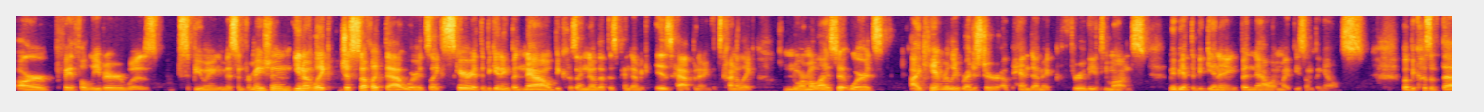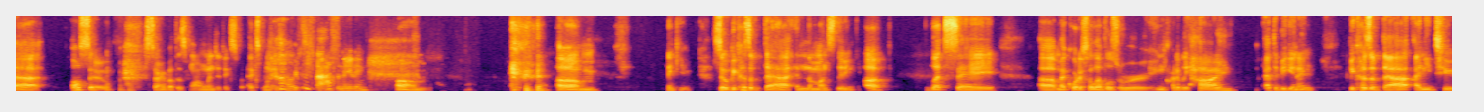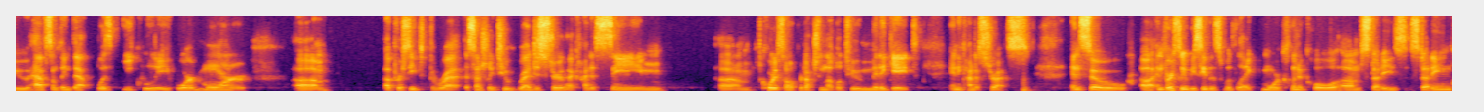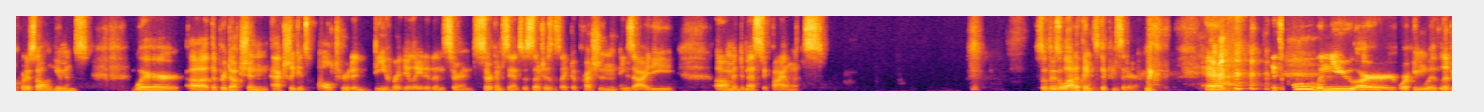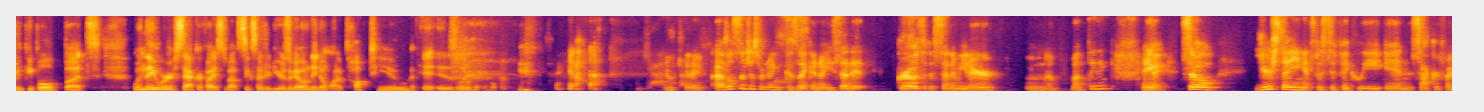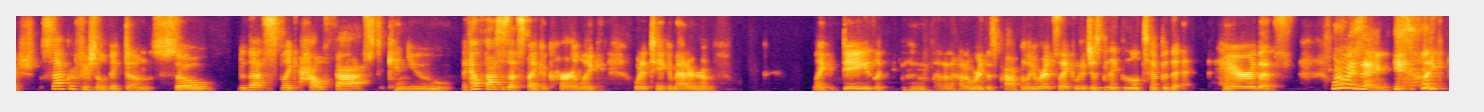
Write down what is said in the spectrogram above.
our faithful leader was spewing misinformation you know like just stuff like that where it's like scary at the beginning but now because i know that this pandemic is happening it's kind of like normalized it where it's i can't really register a pandemic through these months maybe at the beginning but now it might be something else. But because of that also sorry about this long-winded exp- explanation. Oh, it's fascinating. Um um thank you. So because of that and the months leading up let's say uh, my cortisol levels were incredibly high at the beginning. Because of that, I need to have something that was equally or more um, a perceived threat, essentially to register that kind of same um, cortisol production level to mitigate any kind of stress. And so, uh, inversely, we see this with like more clinical um, studies studying cortisol in humans, where uh, the production actually gets altered and deregulated in certain circumstances, such as like depression, anxiety, um, and domestic violence. So there's a lot of things to consider. and yeah. it's cool when you are working with living people, but when they were sacrificed about 600 years ago and they don't want to talk to you, it is a little difficult. yeah. Yeah. No kidding. I was also just wondering because, like, I know you said it grows at a centimeter a month, I think. Anyway, so you're studying it specifically in sacrifice sacrificial victims. So that's like how fast can you like how fast does that spike occur? Like, would it take a matter of like days? Like, hmm, I don't know how to word this properly. Where it's like, would it just be like the little tip of the hair that's what am I saying? like,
